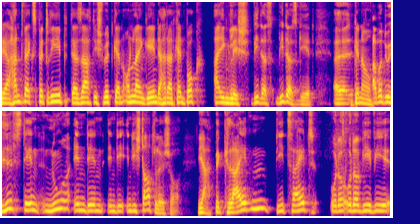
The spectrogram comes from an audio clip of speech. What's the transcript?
der Handwerksbetrieb, der sagt, ich würde gern online gehen, der hat halt keinen Bock eigentlich. Wie das, wie das geht. Äh, Genau. Aber du hilfst denen nur in, den, in, die, in die Startlöcher. Ja. Bekleiden die Zeit oder, oder wie, wie,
